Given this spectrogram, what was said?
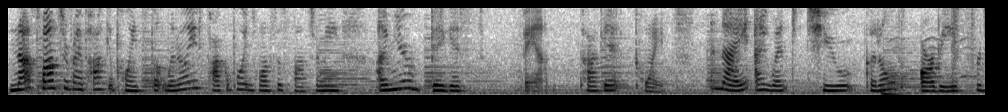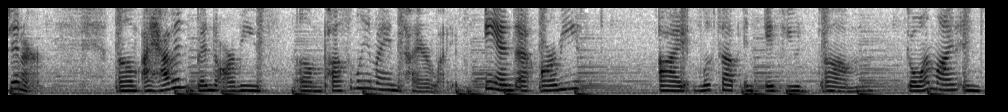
Not sponsored by Pocket Points, but literally if Pocket Points wants to sponsor me, I'm your biggest fan. Pocket points. At night, I went to good old Arby's for dinner. Um, I haven't been to Arby's um, possibly in my entire life. And at Arby's, I looked up and if you um, go online and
